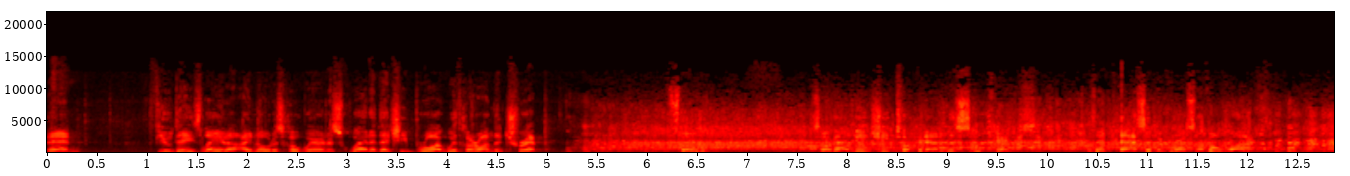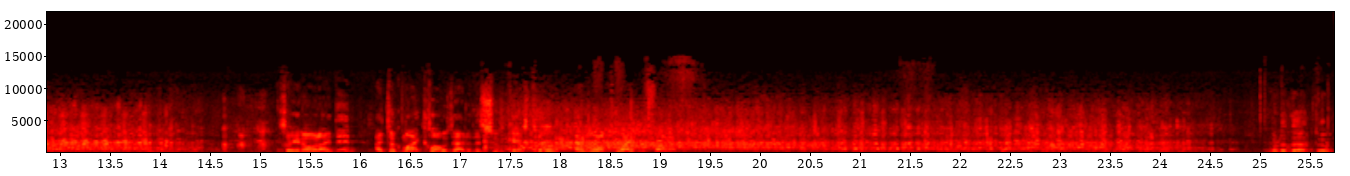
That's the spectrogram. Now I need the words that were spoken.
Then, a few days later, I noticed her wearing a sweater that she brought with her on the trip. So? So that means she took it out of the suitcase. Is that passive aggressive or what? So you know what I did? I took my clothes out of the suitcase too and walked right in front of her. What did that do?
